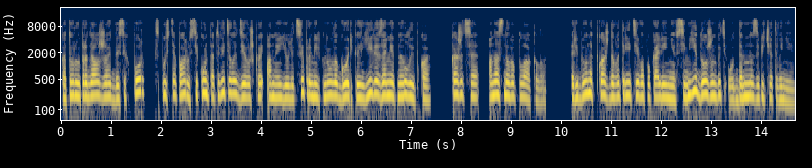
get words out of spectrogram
которую продолжают до сих пор, спустя пару секунд ответила девушка, а на ее лице промелькнула горькая еле заметная улыбка. Кажется, она снова плакала. Ребенок каждого третьего поколения в семье должен быть отдан на запечатывание.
